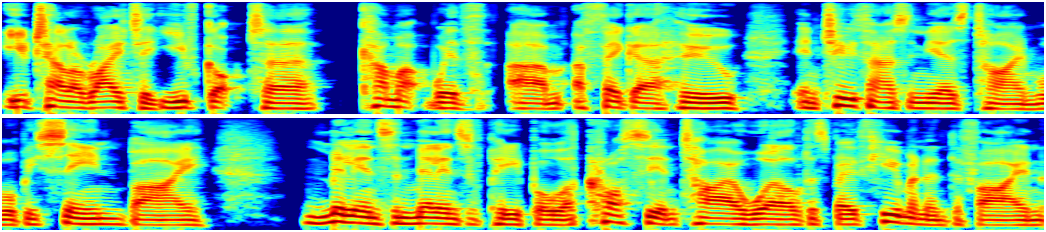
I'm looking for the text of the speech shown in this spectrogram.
you tell a writer you've got to come up with um, a figure who in 2000 years time will be seen by millions and millions of people across the entire world as both human and divine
